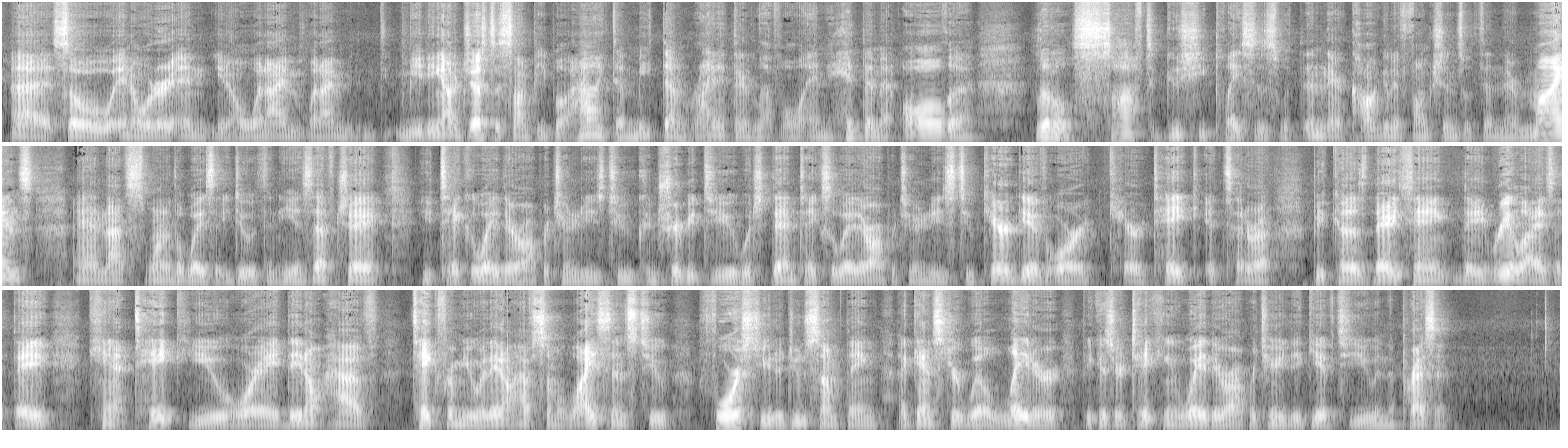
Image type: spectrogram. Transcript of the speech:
Uh, so in order, and you know, when I'm when I'm meting out justice on people, I like to meet them right at their level and hit them at all the little soft, gushy places within their cognitive functions, within their minds, and that's one of the ways that you do with an ESFJ. You take away their opportunities to contribute to you, which then takes away their opportunities to care give or caretake, etc., because they think they realize that they can't take you or they don't have take from you or they don't have some license to force you to do something against your will later because you're taking away their opportunity to give to you in the present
